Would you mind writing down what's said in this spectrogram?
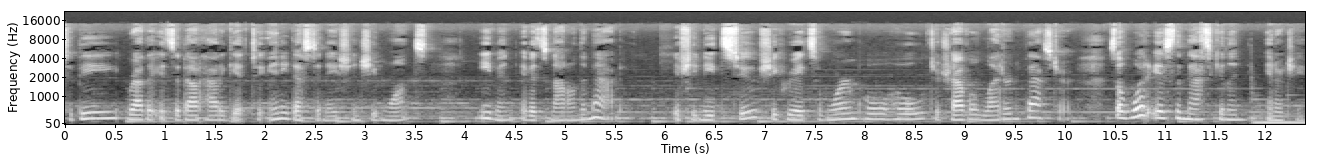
to B, rather, it's about how to get to any destination she wants, even if it's not on the map. If she needs to, she creates a wormhole hole to travel lighter and faster. So, what is the masculine energy?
